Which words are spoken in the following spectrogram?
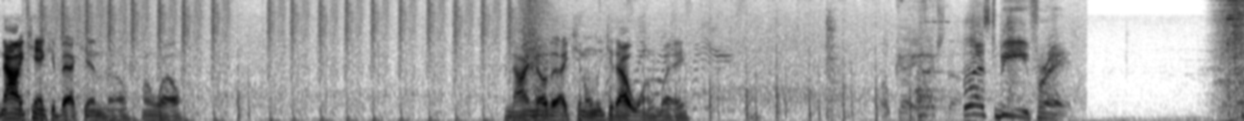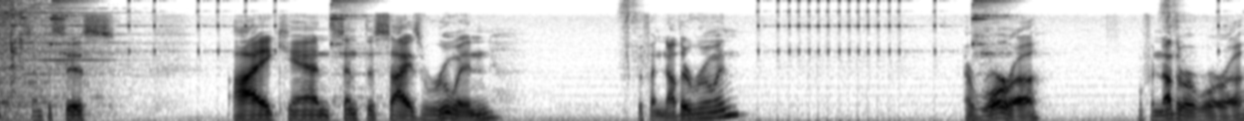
Now I can't get back in, though. Oh, well. And now I know that I can only get out one way. Okay, next up. Blessed be Frey. Synthesis. I can synthesize ruin with another ruin. Aurora with another aurora.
